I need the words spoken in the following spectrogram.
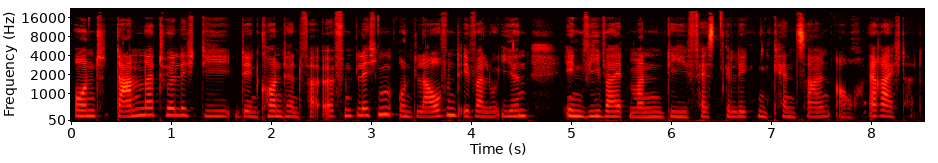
und dann natürlich die, den Content veröffentlichen und laufend evaluieren, inwieweit man die festgelegten Kennzahlen auch erreicht hat.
